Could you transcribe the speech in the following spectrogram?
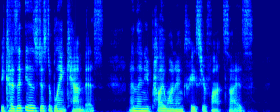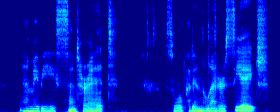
because it is just a blank canvas. And then you'd probably want to increase your font size and maybe center it. So we'll put in the letter CH.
